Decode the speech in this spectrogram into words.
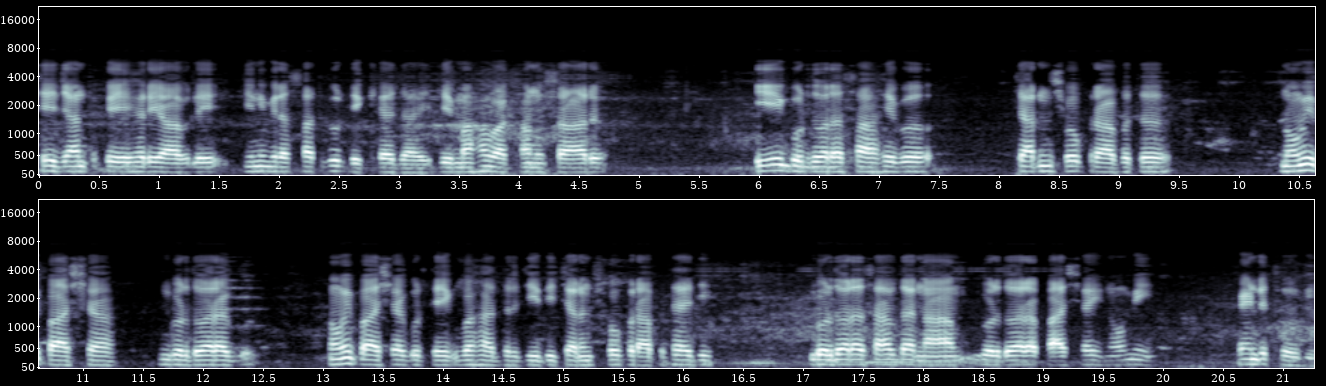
ਸੇ ਜੰਤ ਪੇ ਹਰਿਆਵਲੇ, ਜਿਨੇ ਮੇਰਾ ਸਤਿਗੁਰ ਦੇਖਿਆ ਜਾਏ, ਜੇ ਮਹਾਵਾਕਾਂ ਅਨੁਸਾਰ ਇਹ ਗੁਰਦੁਆਰਾ ਸਾਹਿਬ ਚਰਨ ਛੋਹ ਪ੍ਰਾਪਤ ਨੌਵੇਂ ਪਾਤਸ਼ਾਹ ਗੁਰਦੁਆਰਾ ਗੁ- ਨੌਵੇਂ ਪਾਤਸ਼ਾਹ ਗੁਰੂ ਤੇਗ ਬਹਾਦਰ ਜੀ ਦੀ ਚਰਨ ਛੋਹ ਪ੍ਰਾਪਤ ਹੈ ਜੀ। ਗੁਰਦੁਆਰਾ ਸਾਹਿਬ ਦਾ ਨਾਮ ਗੁਰਦੁਆਰਾ ਪਾਤਸ਼ਾਹੀ ਨੌਵੀਂ ਪਿੰਡ ਥੋਗੀ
